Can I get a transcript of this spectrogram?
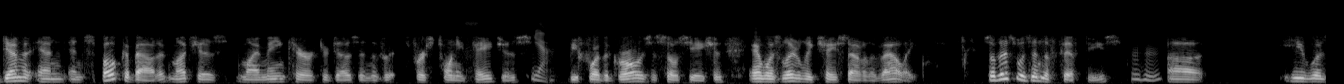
dem- and and spoke about it much as my main character does in the v- first 20 pages Yeah. before the Growers Association, and was literally chased out of the valley. So this was in the 50s. Mm-hmm. Uh, he was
